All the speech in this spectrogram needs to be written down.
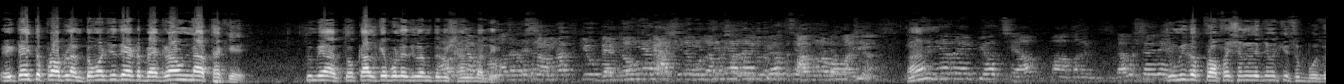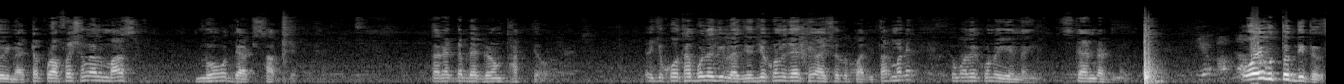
এইটাই তো প্রবলেম তোমার যদি একটা ব্যাকগ্রাউন্ড না থাকে তুমি আর- তো কালকে বলে দিলাম তুমি সাংবাদিক। হ্যাঁ? মানে ব্যবসায়ীরা তুমি তো প্রফেশনালিজমে কিছু বোঝোই না। একটা professional must know that subject তার একটা ব্যাকগ্রাউন্ড থাকতে হবে। এই যে কথা বলে দিলা যে যে কোনো জায়গা থেকে আসাতে পারি তার মানে তোমাদের কোনো ইয়ে নাই স্ট্যান্ডার্ড নেই। ওই উত্তর দিতেছ।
